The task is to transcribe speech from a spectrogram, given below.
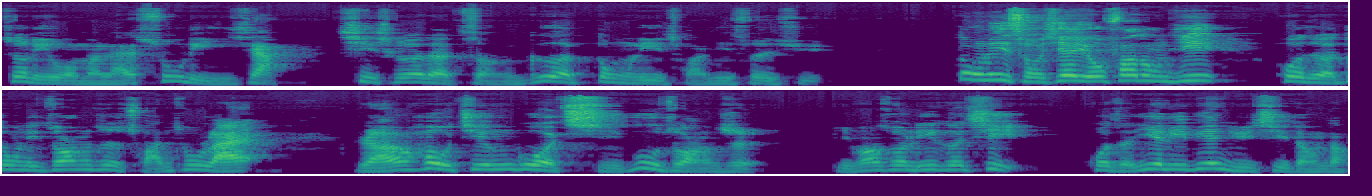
这里我们来梳理一下汽车的整个动力传递顺序。动力首先由发动机或者动力装置传出来，然后经过起步装置，比方说离合器或者液力变矩器等等，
